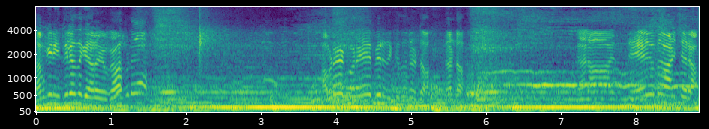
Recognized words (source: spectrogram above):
നമുക്കിനി ഇതിലൊന്ന് കയറി നോക്കാം. അവിടെ കുറേ പേര് നിൽക്കുന്നുണ്ട് കേട്ടോ. വേണ്ട ഞാൻ ആ സ്റ്റേജ് ഒന്ന് കാണിച്ചു തരാം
